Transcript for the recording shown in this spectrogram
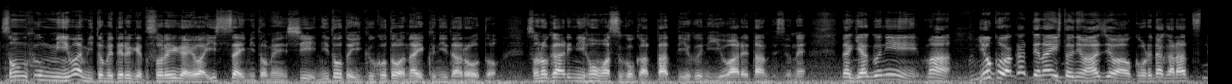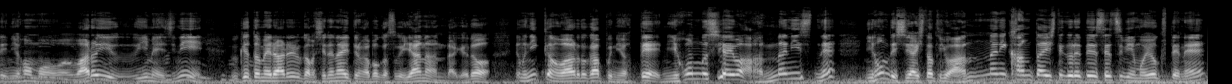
ソン・フンミンは認めてるけど、それ以外は一切認めんし、二度と行くことはない国だろうと。その代わり日本はすごかったっていう風に言われたんですよね。だから逆に、まあ、よくわかってない人にはアジアはこれだからっつって日本も悪いイメージに受け止められるかもしれないっていうのが僕はすごい嫌なんだけど、でも日韓ワールドカップによって日本の試合はあんなにね、日本で試合した時はあんなに艦隊してくれて設備も良くてね、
